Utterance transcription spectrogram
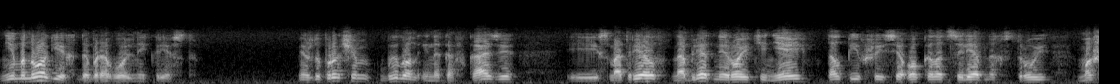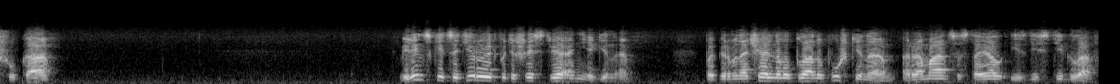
немногих добровольный крест. Между прочим, был он и на Кавказе, и смотрел на бледный рой теней, толпившийся около целебных струй Машука, Белинский цитирует «Путешествие Онегина». По первоначальному плану Пушкина роман состоял из десяти глав.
